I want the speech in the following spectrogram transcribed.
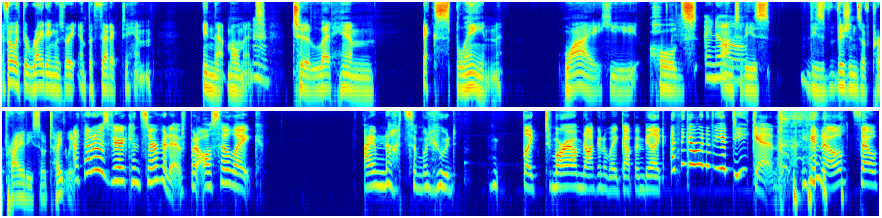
I felt like the writing was very empathetic to him in that moment to let him explain why he holds onto these these visions of propriety so tightly. I thought it was very conservative, but also like I'm not someone who would like tomorrow I'm not going to wake up and be like I think I want to be a deacon, you know? so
